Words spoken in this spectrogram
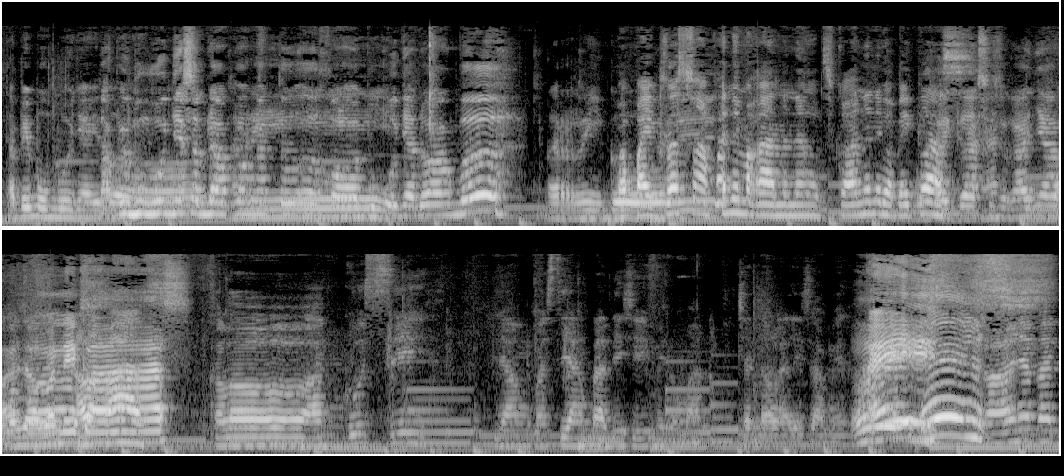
Tapi bumbunya itu. tapi bumbunya sedap banget tuh kalau bumbunya doang beh Ngeri gue. Bapak Ikhlas apa nih makanan yang sukaannya nih Bapak Ikhlas? Baik kelas sukanya apa Apa apa nih Kak? kelas? Kalau aku sih yang pasti yang tadi sih minuman cendol Elizabeth. Eh, Eh, Soalnya tadi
